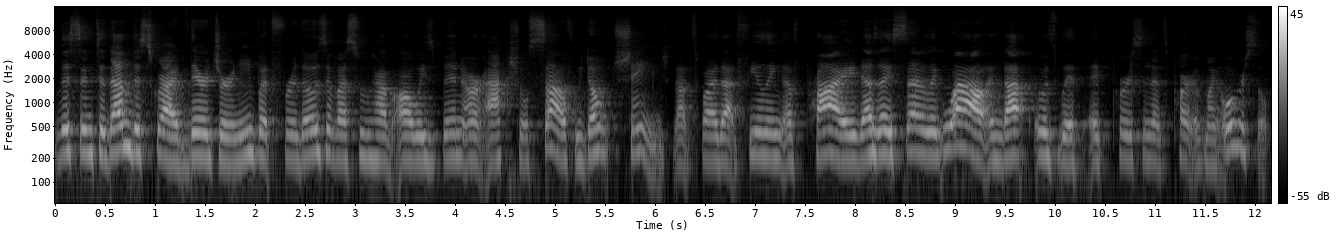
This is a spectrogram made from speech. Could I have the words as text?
listen to them describe their journey. But for those of us who have always been our actual self, we don't change. That's why that feeling of pride, as I said, like, wow. And that was with a person that's part of my oversoul,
